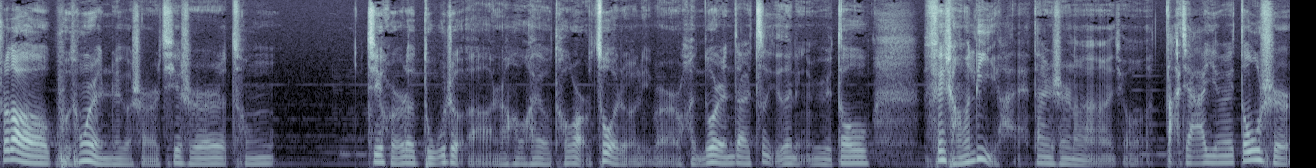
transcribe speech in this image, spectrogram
说到普通人这个事儿，其实从集合的读者啊，然后还有投稿作者里边，很多人在自己的领域都非常的厉害，但是呢，就大家因为都是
